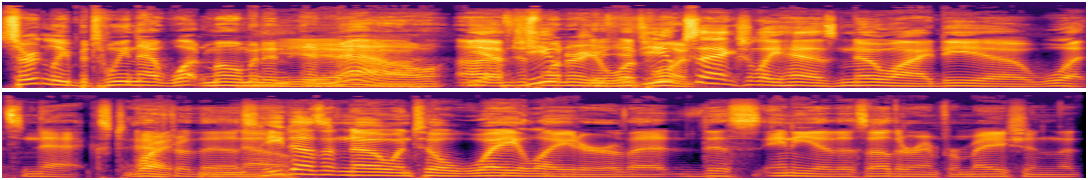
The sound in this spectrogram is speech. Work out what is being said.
certainly between that what moment and, and Yeah. now, uh, I'm just Fuchs- wondering at what Fuchs point. actually has no idea what's next Right. after this. No. He doesn't know until way later that this any of this other information that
